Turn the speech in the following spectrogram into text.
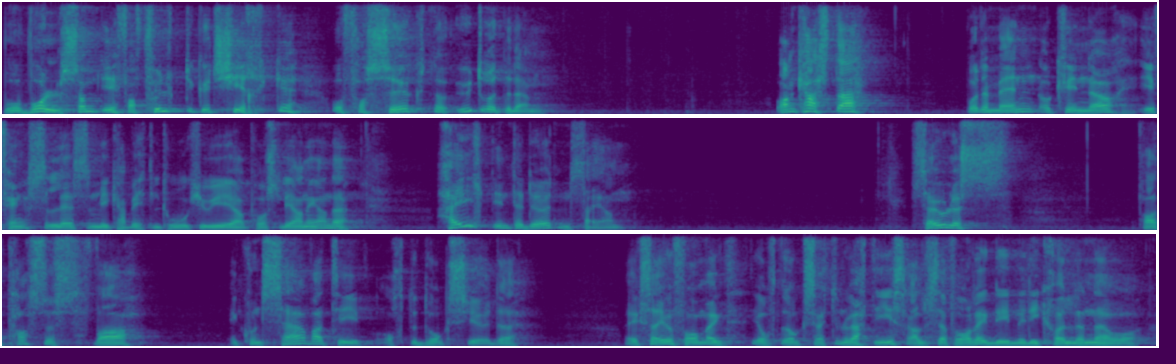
hvor voldsomt de forfulgte Guds kirke og forsøkte å utrydde dem. Og han kasta både menn og kvinner i fengsel, leser vi i kapittel 22 i apostelgjerningene. Helt inntil døden, sier han. Saulus fra Tarsus var en konservativ, ortodoks jøde. Jeg ser jo for meg de ortodokse vet du, du har vært i Israel, ser for deg de med de krøllene og,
